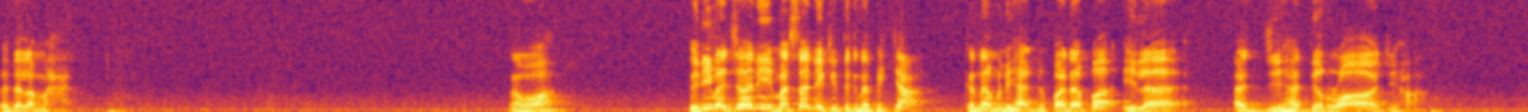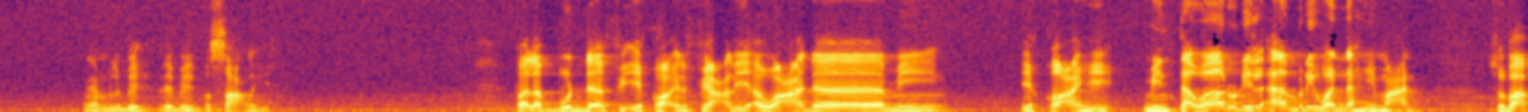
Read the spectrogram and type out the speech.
dalam mahal. Nampak? Jadi macam ni, masalahnya kita kena fikir, kena melihat kepada apa? Ila al-jihatir rajihah. Yang lebih lebih besar lagi. Fala budda fi iqa'il fi'li aw adami iqa'ihi min tawarudil amri wan nahi ma'an. Sebab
